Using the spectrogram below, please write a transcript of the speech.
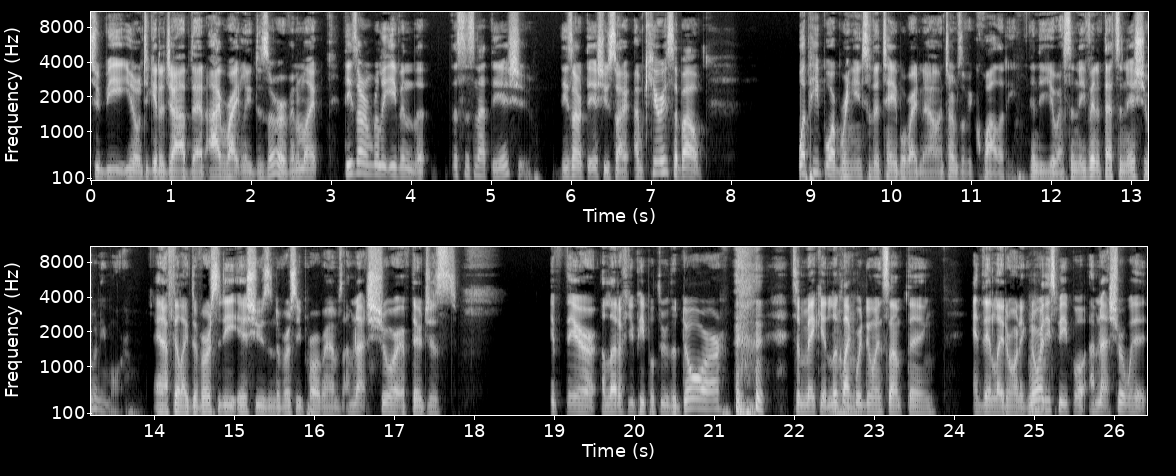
to be, you know, to get a job that I rightly deserve. And I'm like, these aren't really even the, this is not the issue. These aren't the issue. So I, I'm curious about what people are bringing to the table right now in terms of equality in the US, and even if that's an issue anymore. And I feel like diversity issues and diversity programs, I'm not sure if they're just, if they're a let a few people through the door to make it look like Mhm. we're doing something, and then later on ignore Mhm. these people. I'm not sure what it,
